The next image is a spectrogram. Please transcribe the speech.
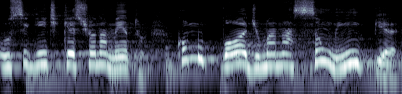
o seguinte questionamento: Como pode uma nação ímpia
